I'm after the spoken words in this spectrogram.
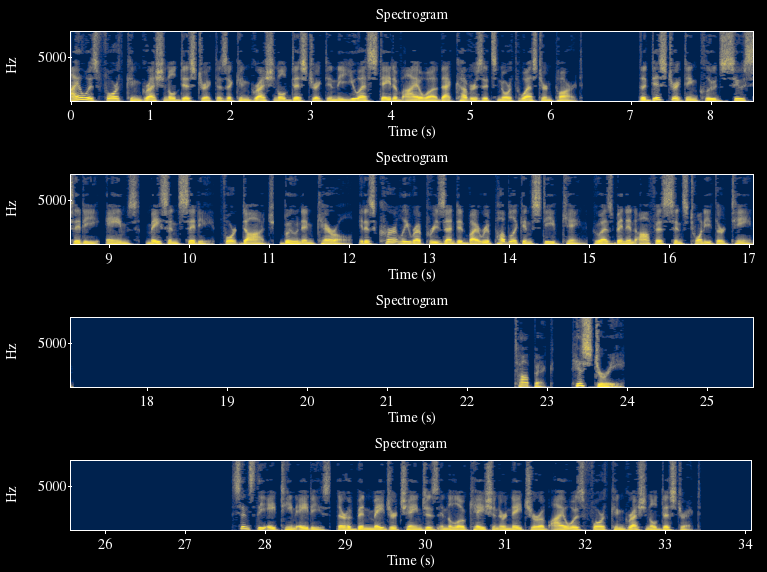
Iowa's 4th Congressional District is a congressional district in the U.S. state of Iowa that covers its northwestern part. The district includes Sioux City, Ames, Mason City, Fort Dodge, Boone and Carroll. It is currently represented by Republican Steve King, who has been in office since 2013. History Since the 1880s, there have been major changes in the location or nature of Iowa's 4th congressional district.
